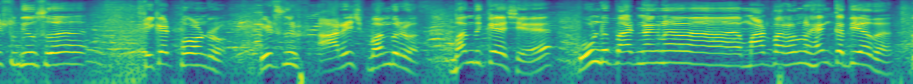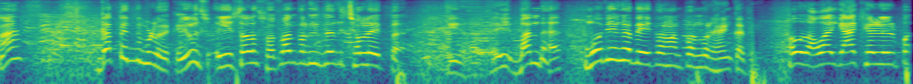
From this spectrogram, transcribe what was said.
ಇಷ್ಟು ದಿವಸ ಟಿಕೆಟ್ ತೊಗೊಂಡ್ರು ಇಷ್ಟು ದಿವ್ಸ ಆರೀಶ್ ಬಂದರು ಬಂದ ಕೇಸಿ ಉಂಡು ಪಾಟ್ನಾಗ ಮಾಡ್ತಾರಂದ್ರೆ ಹೆಂಗೆ ಕತಿ ಅದ ಹಾಂ ಗಪ್ಪಿದ್ದು ಬಿಡಬೇಕು ಇವು ಈ ಸಲ ಸ್ವತಂತ್ರ ನಿಂತಲ್ಲಿ ಚಲೋ ಇತ್ತು. ಈಗ ಈ ಬಂದ ಮೋದಿನೇ ಬೇಯ್ತಾನ ಅಂತಂದ್ರೆ ಹೆಂಗೆ ಕತಿ ಹೌದು, ಅವಾಗ ಯಾಕೆ ಹೇಳಿರಪ್ಪ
